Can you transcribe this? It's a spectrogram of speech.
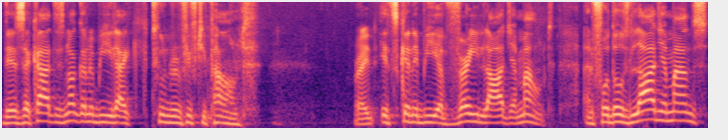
their zakat is not going to be like 250 pound, right? It's going to be a very large amount. And for those large amounts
